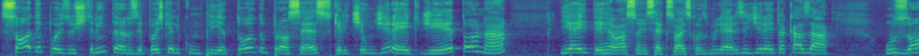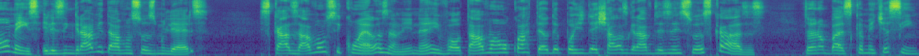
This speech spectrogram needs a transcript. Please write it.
só depois dos 30 anos, depois que ele cumpria todo o processo, que ele tinha um direito de retornar e aí ter relações sexuais com as mulheres e direito a casar. Os homens, eles engravidavam suas mulheres, casavam-se com elas ali, né? E voltavam ao quartel depois de deixá-las grávidas em suas casas. Então eram basicamente assim.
